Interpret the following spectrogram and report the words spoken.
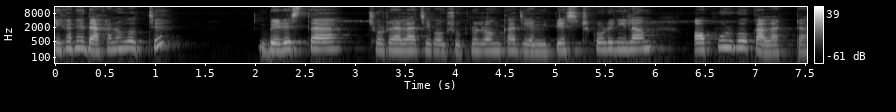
এখানে দেখানো হচ্ছে বেরেস্তা ছোটো এলাচ এবং শুকনো লঙ্কা যে আমি পেস্ট করে নিলাম, অপূর্ব কালারটা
